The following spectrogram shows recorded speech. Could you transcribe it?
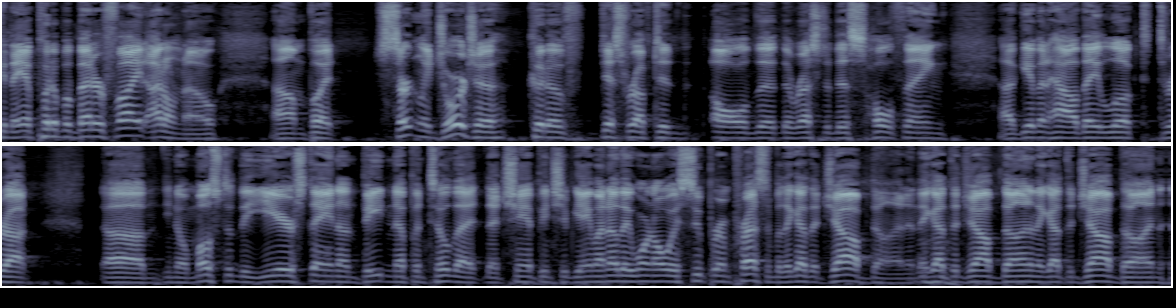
Could they have put up a better fight? I don't know, um, but certainly Georgia could have disrupted all the the rest of this whole thing, uh, given how they looked throughout um, you know, most of the year staying unbeaten up until that, that championship game. I know they weren't always super impressive, but they got the job done, and they got the job done, and they got the job done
